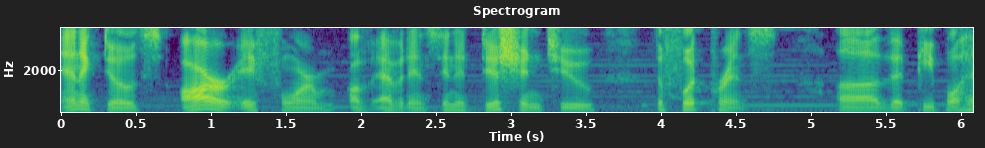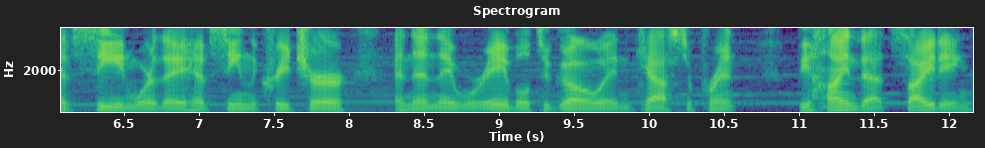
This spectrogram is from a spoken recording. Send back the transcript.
anecdotes are a form of evidence in addition to the footprints uh, that people have seen where they have seen the creature and then they were able to go and cast a print behind that sighting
